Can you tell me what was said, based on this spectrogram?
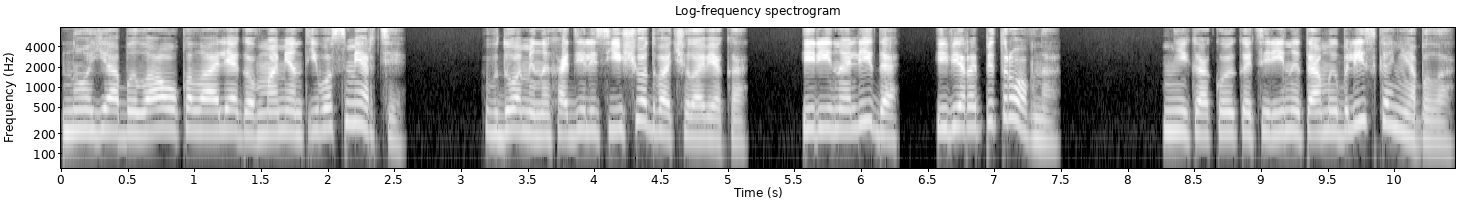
Но я была около Олега в момент его смерти. В доме находились еще два человека. Ирина Лида и Вера Петровна. Никакой Катерины там и близко не было.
